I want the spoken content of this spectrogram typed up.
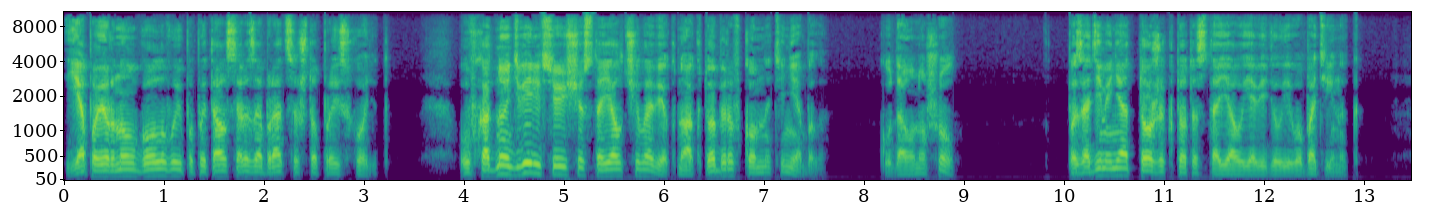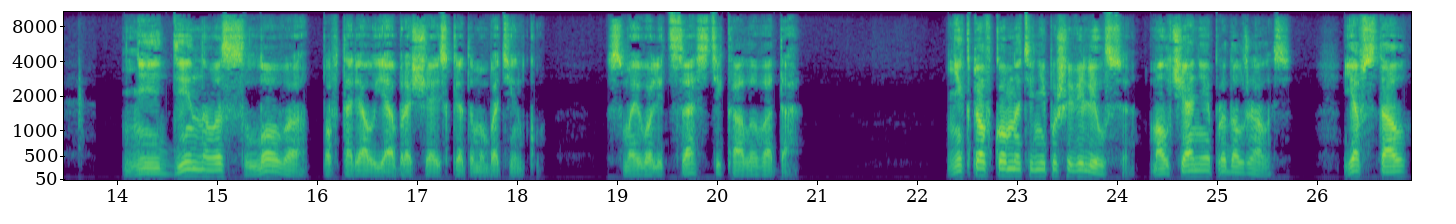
Я повернул голову и попытался разобраться, что происходит. У входной двери все еще стоял человек, но Октобера в комнате не было. Куда он ушел? Позади меня тоже кто-то стоял, я видел его ботинок. «Ни единого слова», — повторял я, обращаясь к этому ботинку. С моего лица стекала вода. Никто в комнате не пошевелился, молчание продолжалось. Я встал,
